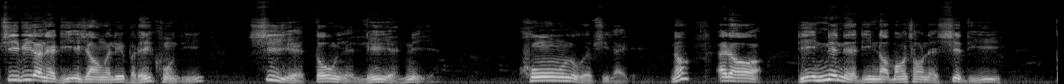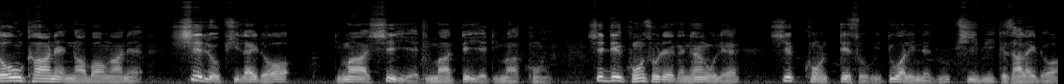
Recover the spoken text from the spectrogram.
ဖြီပြီးတာနဲ့ဒီအယောင်ကလေး break ခွန်ဒီ8ရဲ့3ရဲ့4ရဲ့2ရဲ့ခွန်းလို့ပဲဖြီလိုက်တယ်နော်အဲ့တော့ဒီနှစ်နဲ့ဒီနောက်ပေါင်း6နဲ့8ဒီ 3ခါနဲ့နောက်ပေါင်း9နဲ့8လို့ဖြီလိုက်တော့ဒီမှာ8ရယ်ဒီမှာ1ရယ်ဒီမှာခွန်း8တစ်ခွန်းဆိုတဲ့ကဏ္ဍကိုလည်း8ခွန်း1ဆိုပြီးသူ့အလေးနဲ့သူဖြီပြီးကစားလိုက်တော့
